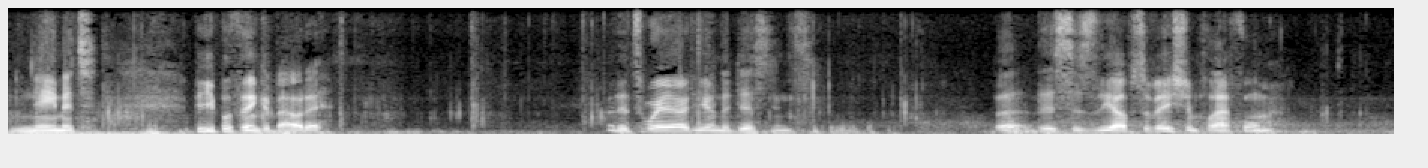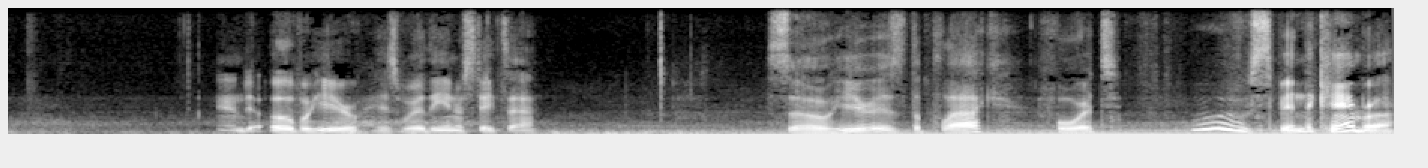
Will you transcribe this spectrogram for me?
name it. People think about it. But it's way out here in the distance. But this is the observation platform. And over here is where the interstate's at. So here is the plaque for it. Woo, spin the camera.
